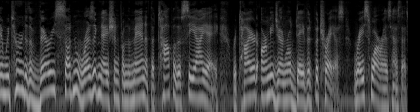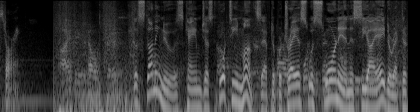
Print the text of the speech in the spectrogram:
And we turn to the very sudden resignation from the man at the top of the CIA, retired Army General David Petraeus. Ray Suarez has that story. The stunning news came just 14 months after Petraeus was sworn in as CIA director,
